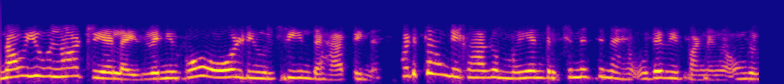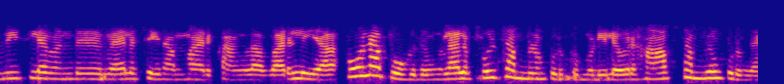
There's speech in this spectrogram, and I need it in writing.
now you will not realise when you go old you will feel the happiness அடுத்தவங்களுக்காக முயன்று சின்ன சின்ன உதவி பண்ணுங்க. உங்க வீட்ல வந்து வேலை செய்யற அம்மா இருக்காங்களா? வரலையா? போனா போகுது. உங்களால ஃபுல் சம்பளம் கொடுக்க முடியல. ஒரு ஹாஃப் சம்பளம் கொடுங்க.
